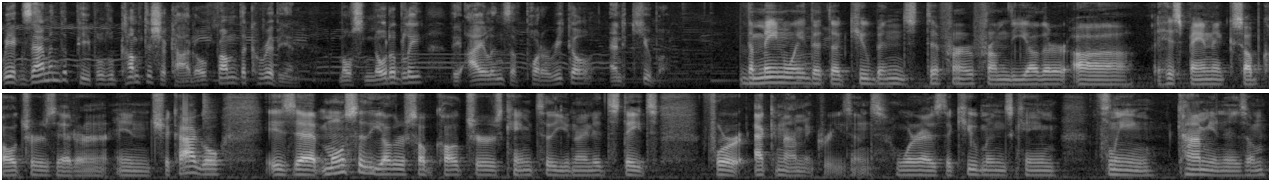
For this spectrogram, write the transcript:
we examine the people who come to Chicago from the Caribbean, most notably the islands of Puerto Rico and Cuba. The main way that the Cubans differ from the other uh, Hispanic subcultures that are in Chicago is that most of the other subcultures came to the United States for economic reasons, whereas the Cubans came fleeing communism.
